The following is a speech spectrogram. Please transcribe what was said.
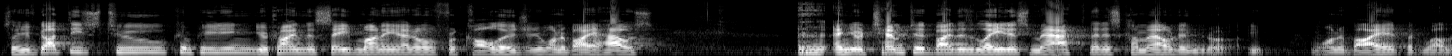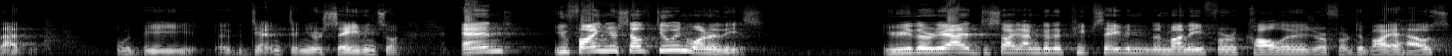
So you've got these two competing, you're trying to save money, I don't know, for college, or you want to buy a house, and you're tempted by the latest Mac that has come out, and you want to buy it, but well, that would be a dent in your savings. So and you find yourself doing one of these. You either yeah, decide I'm going to keep saving the money for college or for to buy a house,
